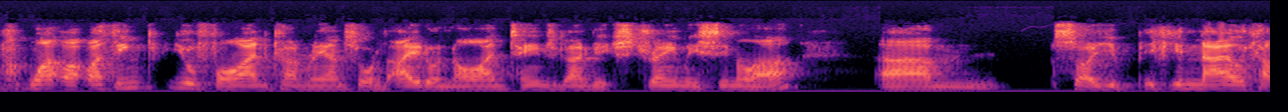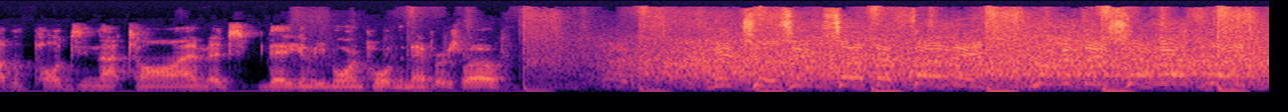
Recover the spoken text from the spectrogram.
I think you'll find come around sort of eight or nine teams are going to be extremely similar. Um, so you, if you nail a couple of pods in that time, it's they're going to be more important than ever as well. Mitchell's inside the 30. Look at this young athlete.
